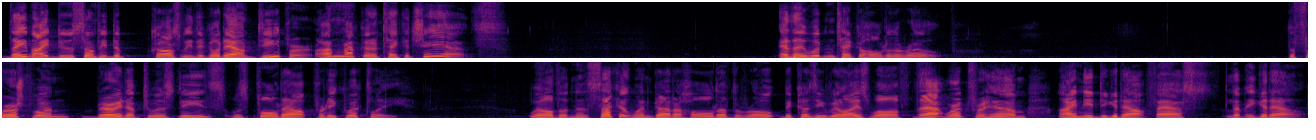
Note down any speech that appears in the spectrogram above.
They might do something to cause me to go down deeper. I'm not going to take a chance. And they wouldn't take a hold of the rope. The first one, buried up to his knees, was pulled out pretty quickly. Well, then the second one got a hold of the rope because he realized, well, if that worked for him, I need to get out fast. Let me get out.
